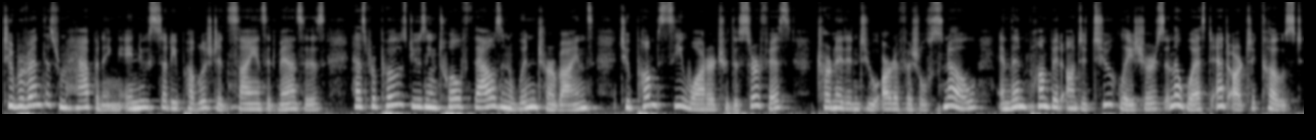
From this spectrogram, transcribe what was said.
To prevent this from happening, a new study published in Science Advances has proposed using 12,000 wind turbines to pump seawater to the surface, turn it into artificial snow, and then pump it onto two glaciers in the West Antarctic coast.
